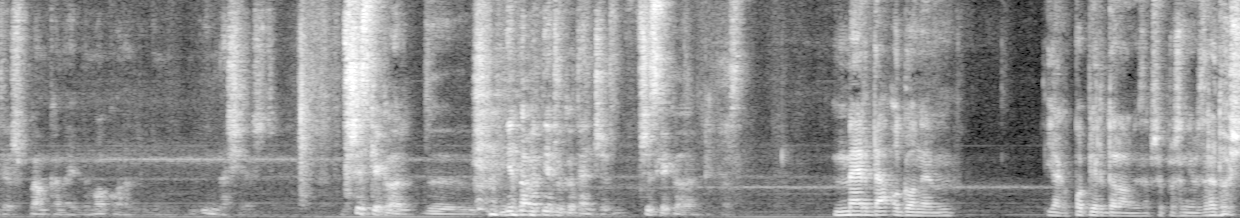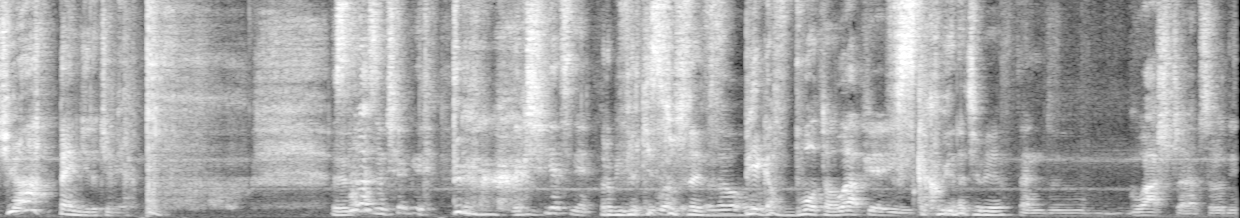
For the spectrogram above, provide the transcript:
i też plamka na jednym oku, a inna sierść. Wszystkie kolory, y, nie, nawet nie tylko tęczy, wszystkie prostu. Merda ogonem, jak popierdolony, za przeproszeniem, z radości, a, pędzi do ciebie. Znalazłem ciebie, jak świetnie. Robi wielkie susy, No, biega w błotto, Łapie i wskakuje na ciebie. ten y, głaszcze absolutnie.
